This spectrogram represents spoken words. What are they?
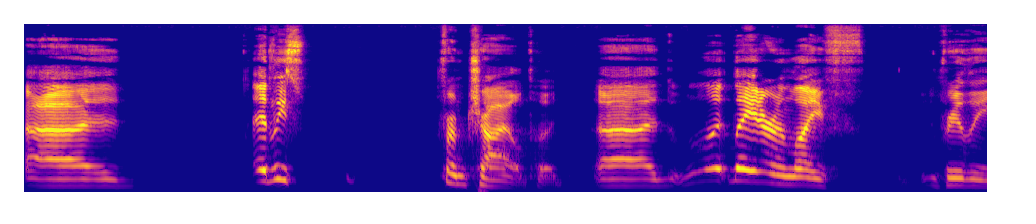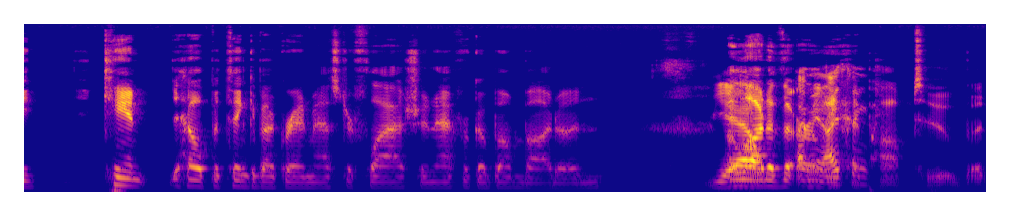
uh at least from childhood uh l- later in life really can't help but think about grandmaster flash and Afrika Bambaataa and Yeah. a lot of the I early mean, I hip hop too but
